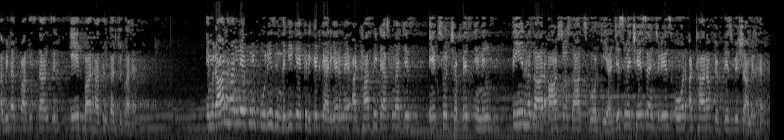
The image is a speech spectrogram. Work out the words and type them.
ابھی تک پاکستان صرف ایک بار حاصل کر چکا ہے۔ عمران خان نے اپنی پوری زندگی کے کرکٹ کیریئر میں اٹھاسی ٹیسٹ میچز، ایک سو چھبیس اننگز، تین ہزار آٹھ سو سات سکور کیا، جس میں چھ سینچریز اور اٹھارہ ففٹیز بھی شامل ہیں۔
